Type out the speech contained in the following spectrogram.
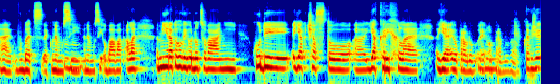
eh, vůbec jako nemusí, mm. nemusí obávat, ale míra toho vyhodnocování kudy, jak často, jak rychle je opravdu, je mhm. opravdu velká. Takže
